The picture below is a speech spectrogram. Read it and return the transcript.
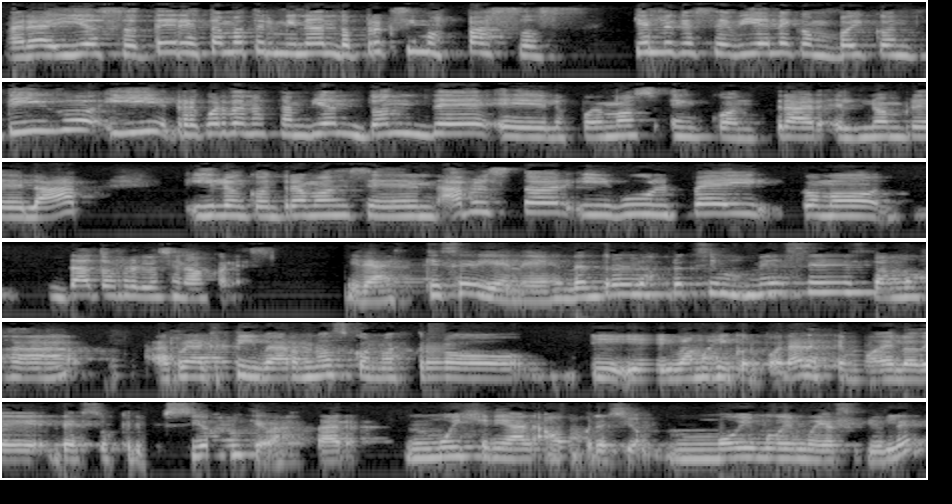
Maravilloso, Tere, estamos terminando. Próximos pasos. ¿Qué es lo que se viene con Voy Contigo? Y recuérdanos también dónde eh, los podemos encontrar, el nombre de la app. Y lo encontramos en Apple Store y Google Pay como datos relacionados con eso. Mira, ¿qué se viene? Dentro de los próximos meses vamos a, reactivarnos con nuestro y, vamos a incorporar este modelo de, suscripción que va a estar muy genial a un precio muy, muy, muy accesible.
